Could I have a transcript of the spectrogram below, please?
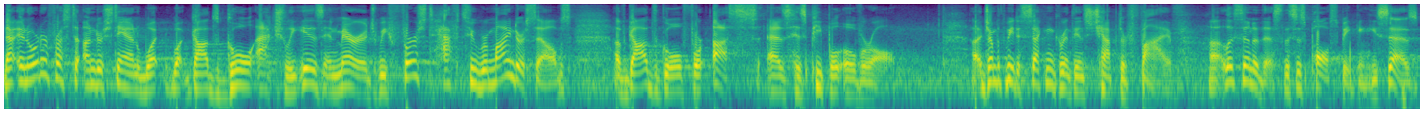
Now, in order for us to understand what, what God's goal actually is in marriage, we first have to remind ourselves of God's goal for us as his people overall. Uh, jump with me to 2 Corinthians chapter 5. Uh, listen to this. This is Paul speaking. He says,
